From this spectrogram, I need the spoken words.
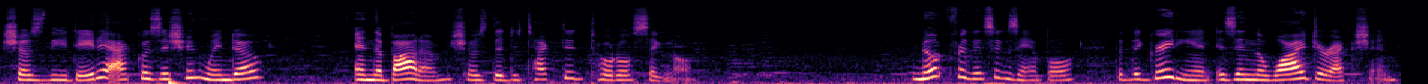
shows the data acquisition window, and the bottom shows the detected total signal. Note for this example that the gradient is in the y direction,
